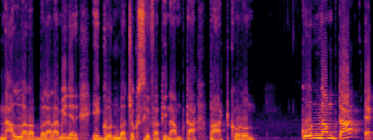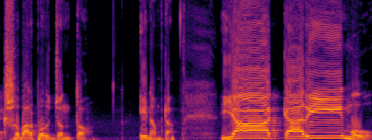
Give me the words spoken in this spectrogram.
না আল্লাহ রাব্বুল আলমিনের এই গুণবাচক সিফাতি নামটা পাঠ করুন। কোন নামটা? একশো বার পর্যন্ত। এই নামটা। ইয়া কারিমু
